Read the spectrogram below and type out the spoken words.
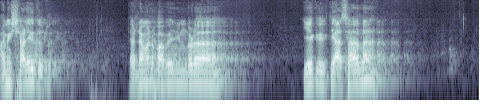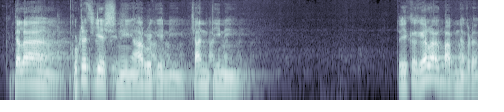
आम्ही शाळेत होतो. त्या टायमाला बाबाजींकडं एक व्यक्ती असा आला त्याला कुठंच यश नाही आरोग्य नाही शांती नाही. तर एक गेला बाबनाकडं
